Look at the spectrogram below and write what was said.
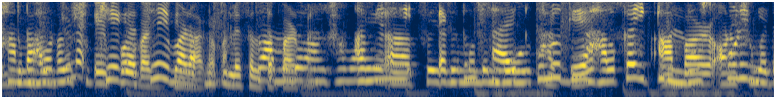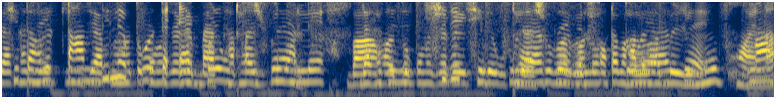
একদম ভালোভাবে শুকিয়ে গেছে, এবার আপনি তুলে ফেলতে পারবেন। আমি একদমগুলো দিয়ে হালকা একটু আবার অনেক সময় নিচ্ছি তাহলে টান দিলে পুরোটা একবার উঠে আসবে নাহলে বা হয়তো কোনো ছিঁড়ে ছিঁড়ে উঠে আসবে বা শক্ত ভালোভাবে রিমুভ হয় না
